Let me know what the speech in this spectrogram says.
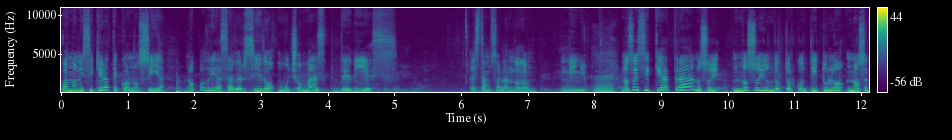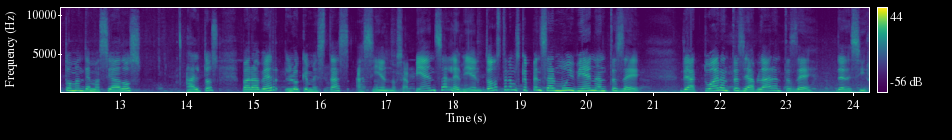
cuando ni siquiera te conocía. No podrías haber sido mucho más de 10. Estamos hablando de un niño. No soy psiquiatra, no soy, no soy un doctor con título, no se toman demasiados altos para ver lo que me estás haciendo. O sea, piénsale bien. Todos tenemos que pensar muy bien antes de, de actuar, antes de hablar, antes de, de decir,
